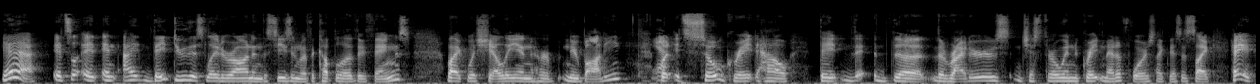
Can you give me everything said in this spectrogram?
Yeah, it's and, and I they do this later on in the season with a couple other things, like with Shelley and her new body. But it's so great how they the, the the writers just throw in great metaphors like this. It's like, hey,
